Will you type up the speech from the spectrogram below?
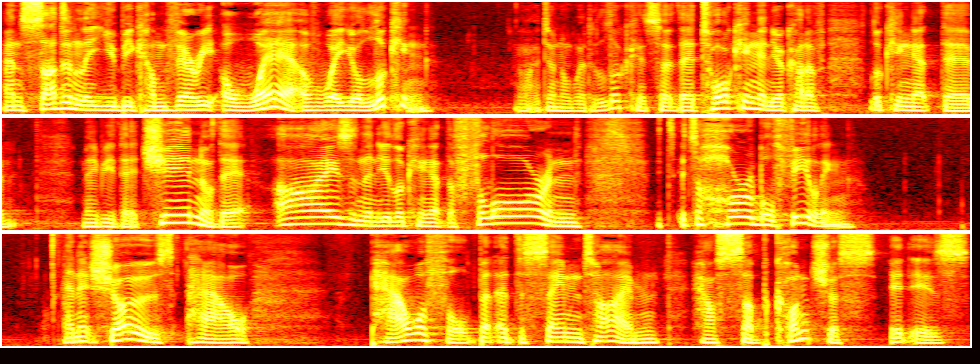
And suddenly you become very aware of where you're looking. I don't know where to look. So they're talking and you're kind of looking at their maybe their chin or their eyes, and then you're looking at the floor, and it's, it's a horrible feeling. And it shows how powerful, but at the same time, how subconscious it is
